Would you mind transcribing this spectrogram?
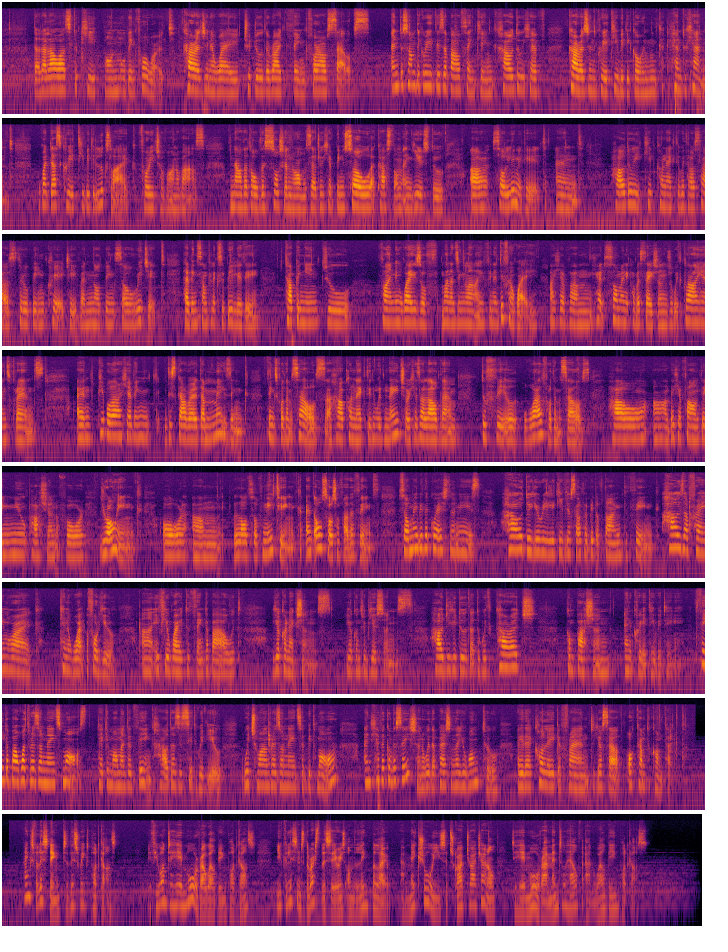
that allow us to keep on moving forward? Courage in a way to do the right thing for ourselves. And to some degree, it is about thinking how do we have courage and creativity going hand to hand? What does creativity looks like for each of one of us? Now that all the social norms that we have been so accustomed and used to are so limited and how do we keep connected with ourselves through being creative and not being so rigid, having some flexibility, tapping into finding ways of managing life in a different way. I have um, had so many conversations with clients, friends, and people are having discovered amazing things for themselves, uh, how connected with nature has allowed them to feel well for themselves, how uh, they have found a new passion for drawing or um, lots of knitting and all sorts of other things. So maybe the question is, how do you really give yourself a bit of time to think? How is a framework can work for you uh, if you were to think about your connections, your contributions? How do you do that with courage, compassion, and creativity. Think about what resonates most. Take a moment and think how does it sit with you? Which one resonates a bit more? And have a conversation with the person that you want to, either a colleague, a friend, yourself, or come to contact. Thanks for listening to this week's podcast. If you want to hear more of our wellbeing podcasts, you can listen to the rest of the series on the link below and make sure you subscribe to our channel to hear more of our mental health and wellbeing podcasts.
